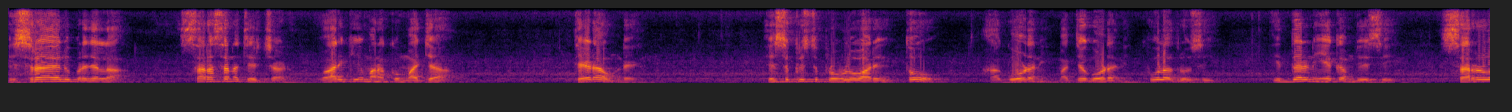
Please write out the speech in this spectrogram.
ఇస్రాయేలు ప్రజల సరసన చేర్చాడు. వారికి మనకు మధ్య తేడా ఉండే. యేసుక్రీస్తు ప్రభుల వారితో ఆ గోడని మధ్య గోడని కూలద్రోసి ఇద్దరిని ఏకం చేసి సర్వ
